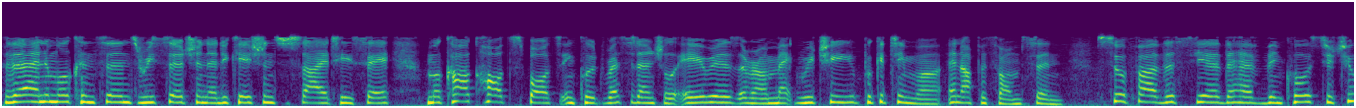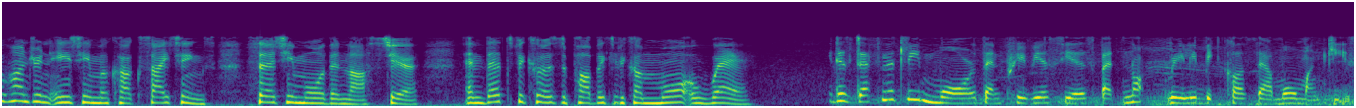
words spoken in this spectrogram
The Animal Concerns Research and Education Society say macaque hotspots include residential areas around MacRitchie, Bukit Timah and Upper Thomson. So far this year there have been close to 280 macaque sightings, 30 more than last year. And that's because the public has become more aware it is definitely more than previous years, but not really because there are more monkeys,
